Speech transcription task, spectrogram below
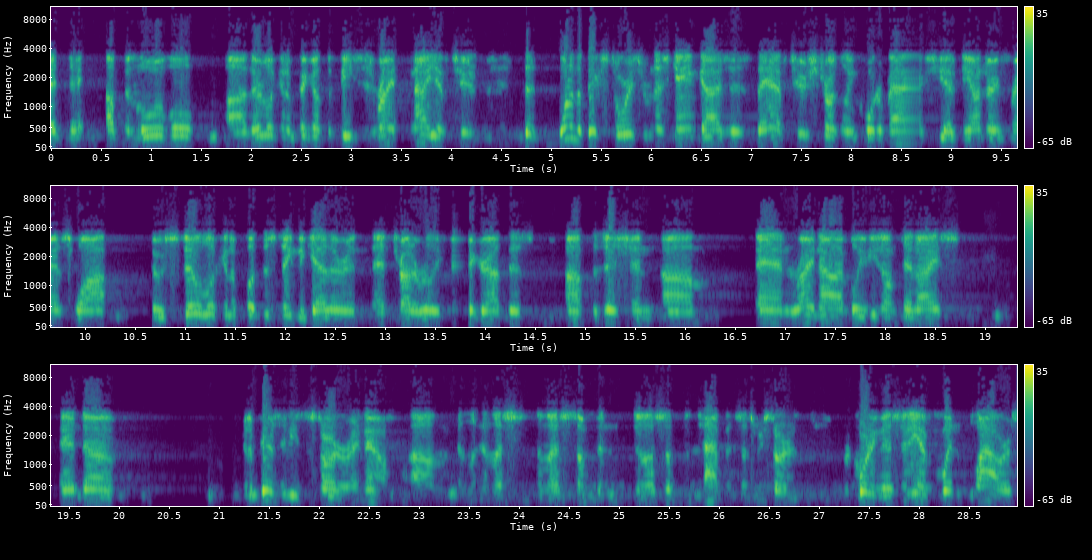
at, up in Louisville. Uh, they're looking to pick up the pieces. Right now you have two. The, one of the big stories from this game, guys, is they have two struggling quarterbacks. You have Deondre Francois, who's still looking to put this thing together and, and try to really figure out this uh, position. Um, and right now, I believe he's on thin ice, and uh, it appears that he's the starter right now, um, unless unless something unless something's happened since we started recording this. And you have Quinton Flowers,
